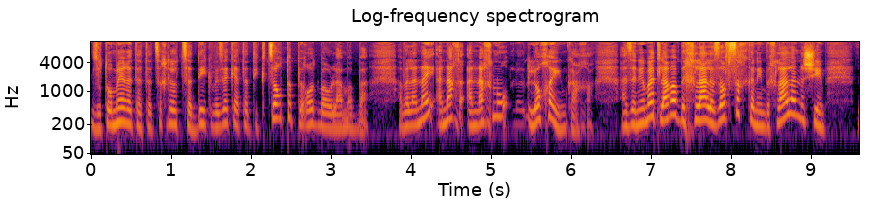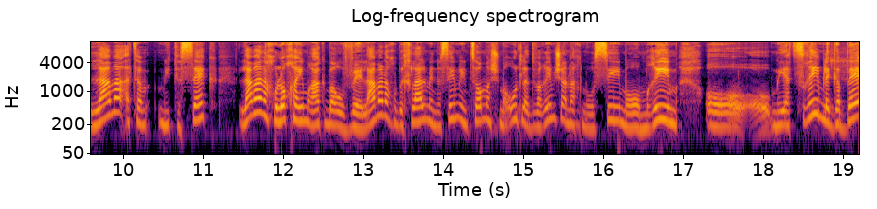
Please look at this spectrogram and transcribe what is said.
זאת אומרת, אתה צריך להיות צדיק וזה, כי אתה תקצור את הפירות בעולם הבא. אבל אני, אנחנו, אנחנו לא חיים ככה. אז אני אומרת, למה בכלל, עזוב שחקנים, בכלל אנשים, למה אתה מתעסק, למה אנחנו לא חיים רק בהווה? למה אנחנו בכלל מנסים למצוא משמעות לדברים שאנחנו עושים, או אומרים, או, או מייצרים לגבי כי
